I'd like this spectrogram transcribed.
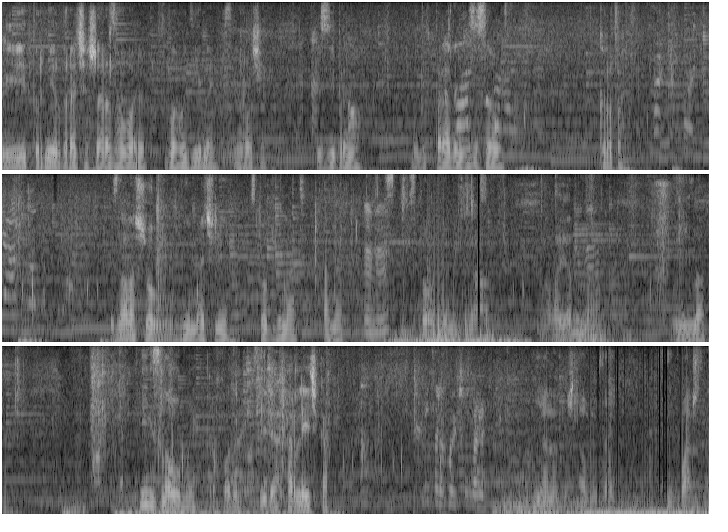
І турнір, до речі, ще раз говорю, благодійний, всі гроші, які зібрані, будуть передані ЗСУ. Круто. Ти знала, що в Німеччині 112, а не 101 клас? Знала, я не знав. Будемо знати. І знову ми проходимо біля Харлічка. Яна пішла в музей. І є.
